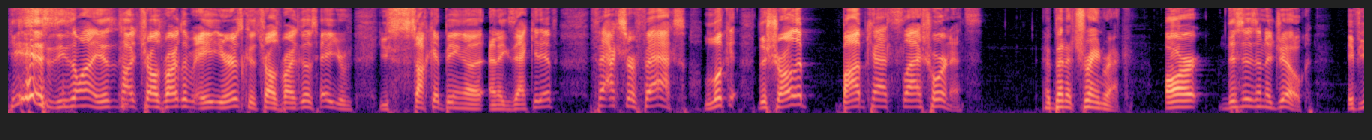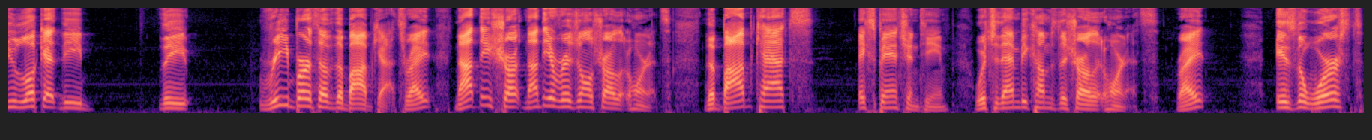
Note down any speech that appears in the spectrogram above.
He is. He's the one. He hasn't talked to Charles Barkley for eight years because Charles Barkley goes, "Hey, you you suck at being a, an executive." Facts are facts. Look at the Charlotte Bobcats slash Hornets. have been a train wreck. are this isn't a joke. If you look at the the rebirth of the Bobcats, right? Not the Char- not the original Charlotte Hornets. The Bobcats expansion team, which then becomes the Charlotte Hornets, right? Is the worst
